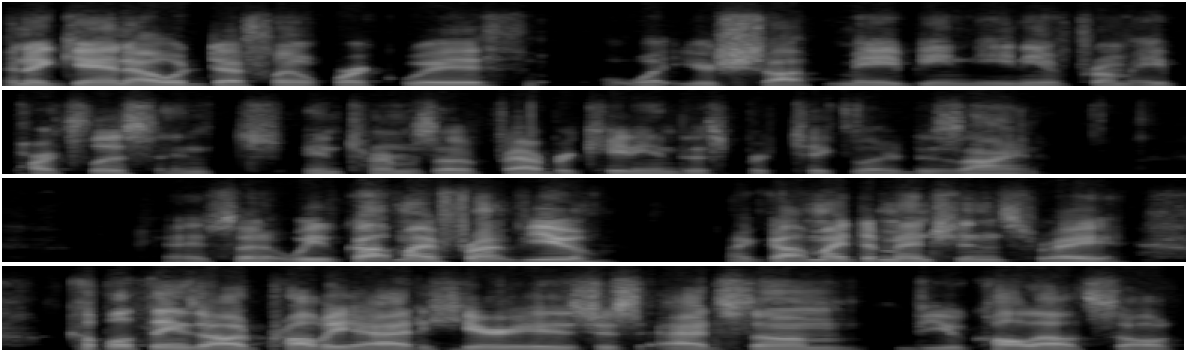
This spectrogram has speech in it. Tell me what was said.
And again, I would definitely work with what your shop may be needing from a parts list in, in terms of fabricating this particular design. Okay, so we've got my front view. I got my dimensions, right? A couple of things I would probably add here is just add some view callouts. So I'll,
